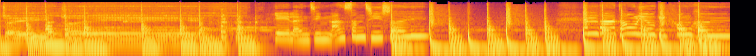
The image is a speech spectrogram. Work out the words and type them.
醉呀醉，夜凉渐冷心似水，跟他走了极空虚。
